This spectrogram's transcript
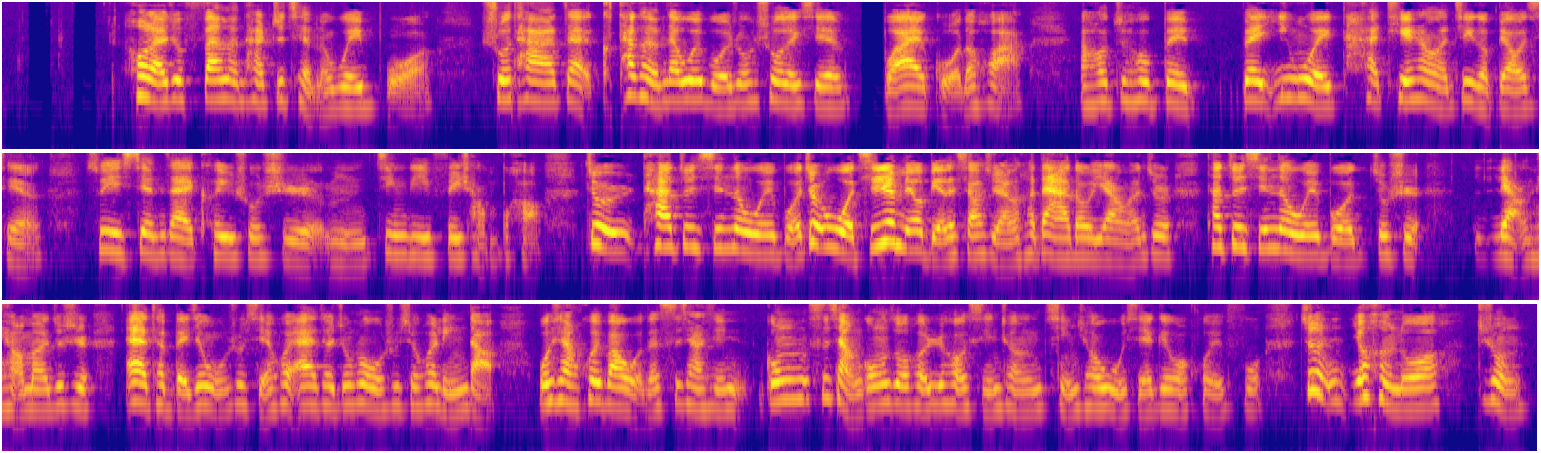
后来就翻了他之前的微博，说他在他可能在微博中说了一些不爱国的话，然后最后被被因为他贴上了这个标签，所以现在可以说是嗯境地非常不好。就是他最新的微博，就是我其实也没有别的消息源了，和大家都一样了，就是他最新的微博就是。两条嘛，就是艾特北京武术协会，艾特中国武术协会领导。我想汇报我的思想行工思想工作和日后行程，请求武协给我回复。就有很多这种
